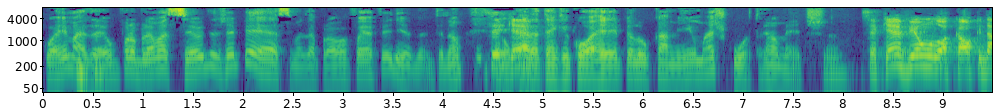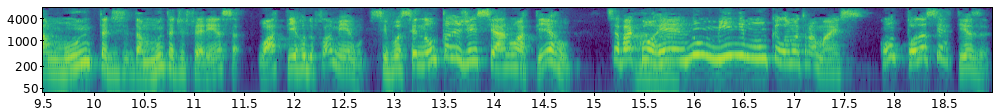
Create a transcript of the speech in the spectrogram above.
corri mais. Aí o problema é seu e do GPS, mas a prova foi aferida, entendeu? Você o quer- cara tem que correr pelo caminho mais curto, realmente. Você quer ver um local que dá muita, dá muita diferença? O aterro do Flamengo. Se você não tangenciar no aterro, você vai Ah. correr no mínimo um quilômetro a mais. Com toda certeza.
